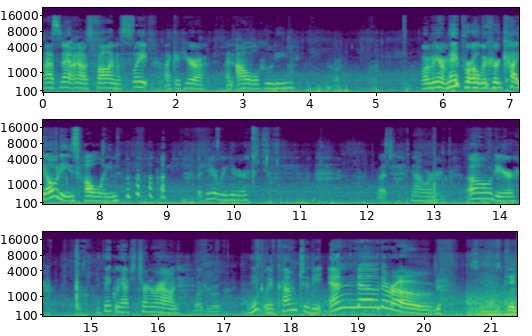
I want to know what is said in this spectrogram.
Last night when I was falling asleep, I could hear a an owl hooting. When we were in Maypearl, we heard coyotes howling. but here we hear, but now we're, oh dear. I think we have to turn around. I think we've come to the end of the road. So now we could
